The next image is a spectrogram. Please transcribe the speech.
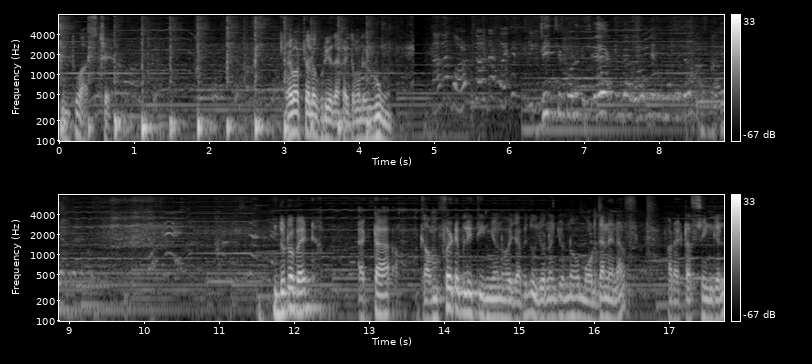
কিন্তু আসছে। এবার চলো ঘুরিয়ে দেখাই তোমাদের রুম দুটো বেড একটা কমফোর্টেবলি তিনজন হয়ে যাবে, দুজনের জন্য মোর দ্যান এনাফ আর একটা সিঙ্গেল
